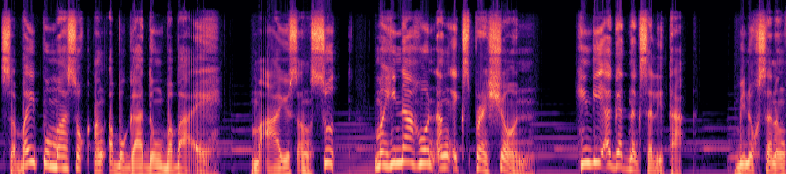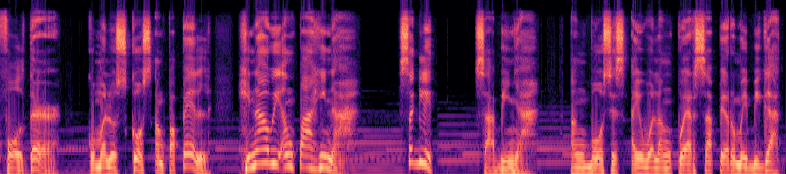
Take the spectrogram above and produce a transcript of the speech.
Sabay pumasok ang abogadong babae. Maayos ang suit, mahinahon ang ekspresyon. Hindi agad nagsalita. Binuksan ang folder, kumaluskos ang papel, hinawi ang pahina. Saglit, sabi niya, ang boses ay walang puwersa pero may bigat.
